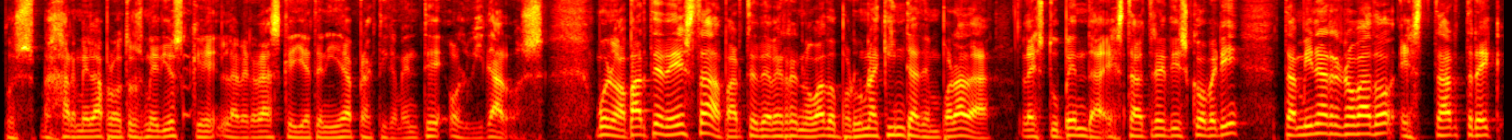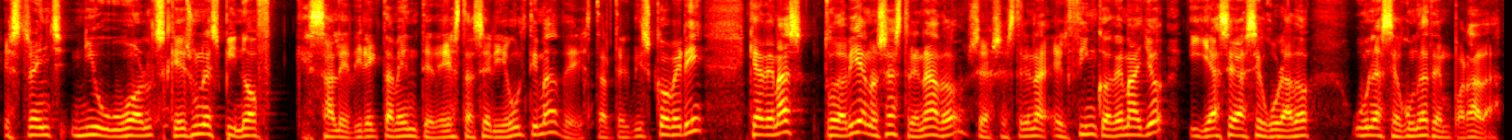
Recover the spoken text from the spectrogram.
pues bajármela por otros medios que la verdad es que ya tenía prácticamente olvidados. Bueno, aparte de esta, aparte de haber renovado por una quinta temporada la estupenda Star Trek Discovery, también ha renovado Star Trek Strange New Worlds, que es un spin-off que sale directamente de esta serie última, de Star Trek Discovery, que además todavía no se ha estrenado, o sea, se estrena el 5 de mayo y ya se ha asegurado una segunda temporada.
